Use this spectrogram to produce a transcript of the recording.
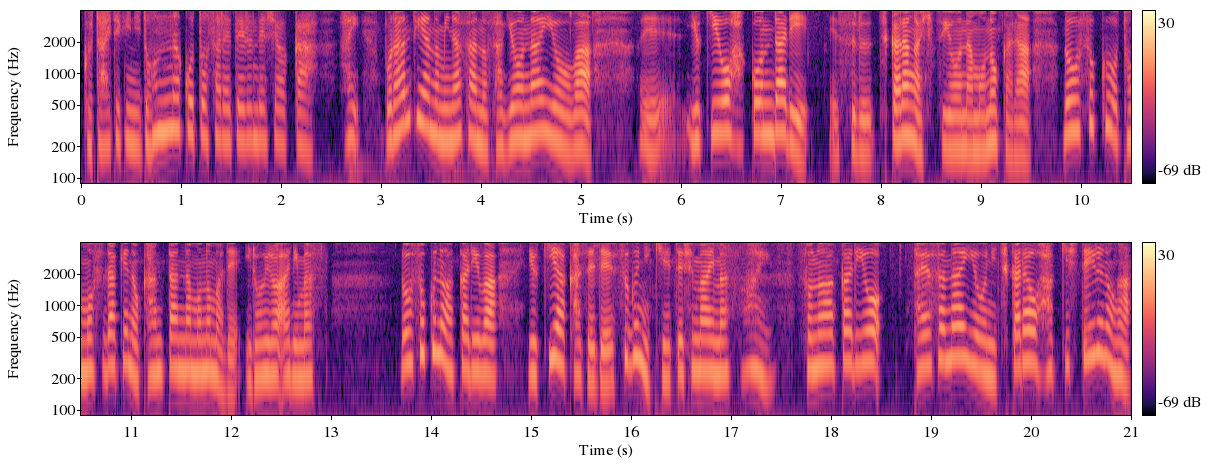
具体的にどんなことされてるんでしょうか？はいボランティアの皆さんの作業内容はえー、雪を運んだりする力が必要なものからろうそくを灯すだけの簡単なものまでいろいろあります。ろうそくの明かりは雪や風ですぐに消えてしまいます、はい、その明かりを絶やさないように力を発揮しているのが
